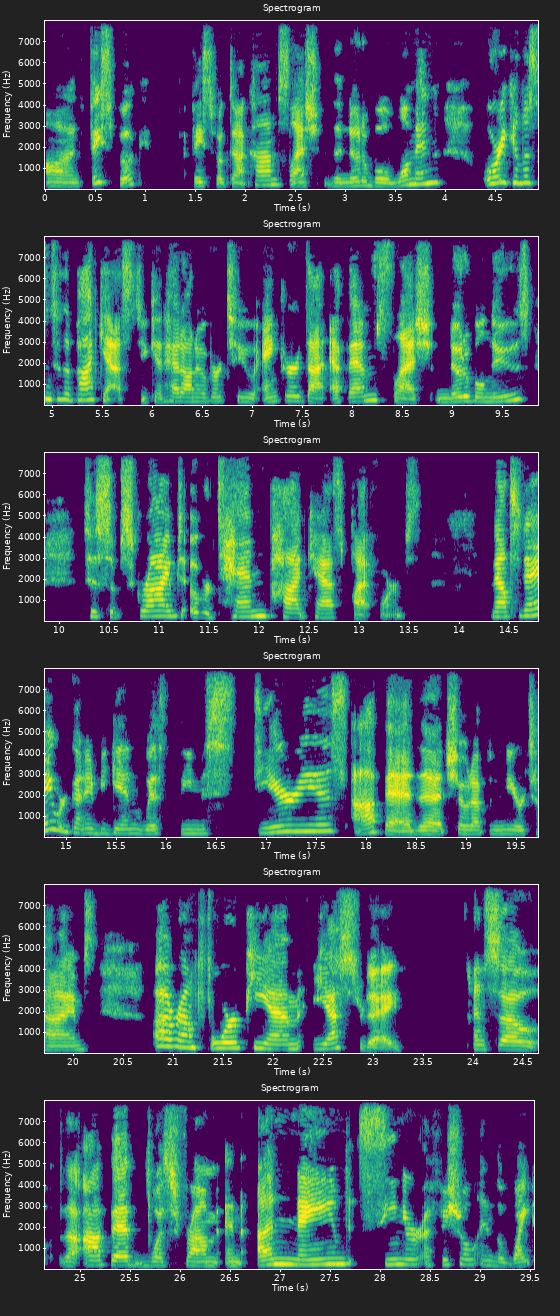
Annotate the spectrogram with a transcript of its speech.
on Facebook facebook.com slash the notable woman, or you can listen to the podcast. You can head on over to anchor.fm slash notable news to subscribe to over 10 podcast platforms. Now, today we're going to begin with the mysterious op ed that showed up in the New York Times around 4 p.m. yesterday. And so the op ed was from an unnamed senior official in the White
